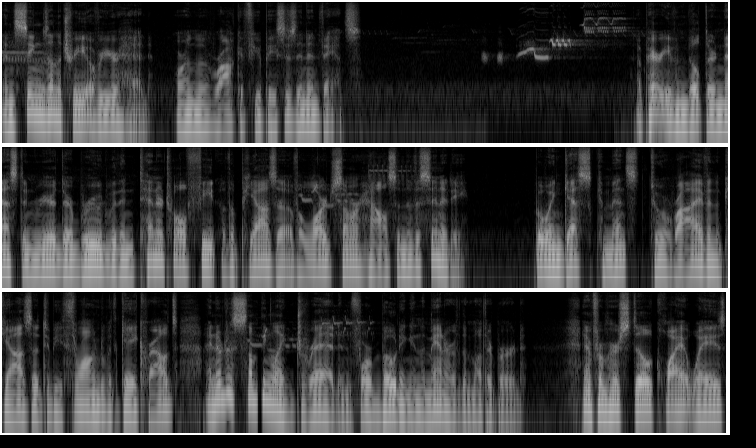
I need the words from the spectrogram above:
and sings on the tree over your head or on the rock a few paces in advance. A pair even built their nest and reared their brood within 10 or 12 feet of the piazza of a large summer house in the vicinity. But when guests commenced to arrive and the piazza to be thronged with gay crowds, I noticed something like dread and foreboding in the manner of the mother bird. And from her still, quiet ways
